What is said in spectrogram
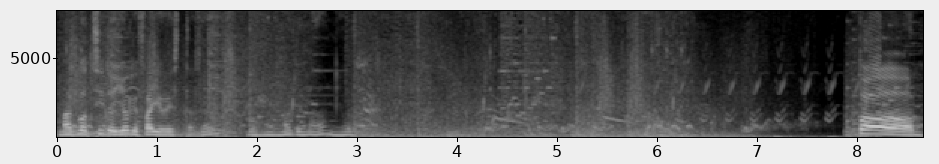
Más botsito yo que fallo esta, ¿sabes? Pues normal que no dado ni una. ¡Pum!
